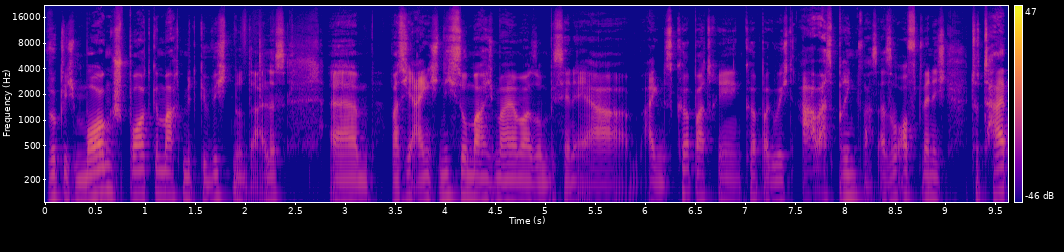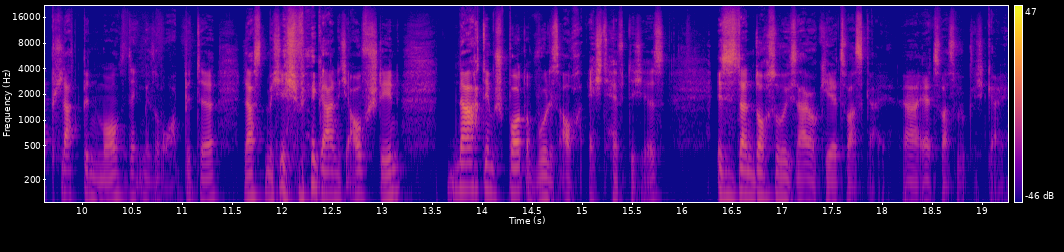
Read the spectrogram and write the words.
wirklich Morgensport gemacht mit Gewichten und alles, ähm, was ich eigentlich nicht so mache. Ich mache ja mal so ein bisschen eher eigenes Körpertraining, Körpergewicht, aber es bringt was. Also oft, wenn ich total platt bin morgens, denke ich mir so, oh bitte, lasst mich, ich will gar nicht aufstehen. Nach dem Sport, obwohl das auch echt heftig ist, ist es dann doch so, ich sage, okay, jetzt war es geil. Ja, jetzt war es wirklich geil.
